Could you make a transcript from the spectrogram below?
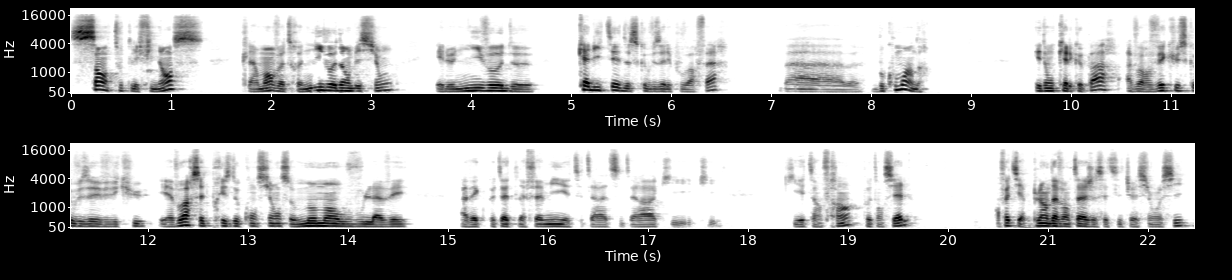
sans toutes les finances, clairement, votre niveau d'ambition et le niveau de qualité de ce que vous allez pouvoir faire, bah, beaucoup moindre. Et donc, quelque part, avoir vécu ce que vous avez vécu et avoir cette prise de conscience au moment où vous l'avez, avec peut-être la famille, etc., etc., qui, qui, qui est un frein potentiel, en fait, il y a plein d'avantages à cette situation aussi.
